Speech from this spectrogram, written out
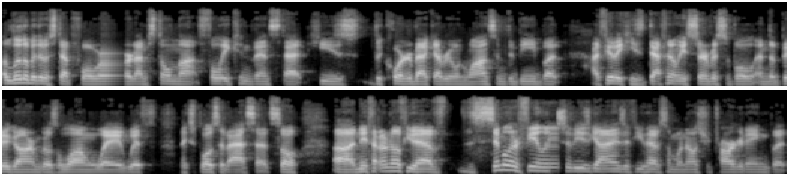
a little bit of a step forward. I'm still not fully convinced that he's the quarterback everyone wants him to be, but I feel like he's definitely serviceable, and the big arm goes a long way with explosive assets. So, uh, Nathan, I don't know if you have similar feelings to these guys, if you have someone else you're targeting, but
